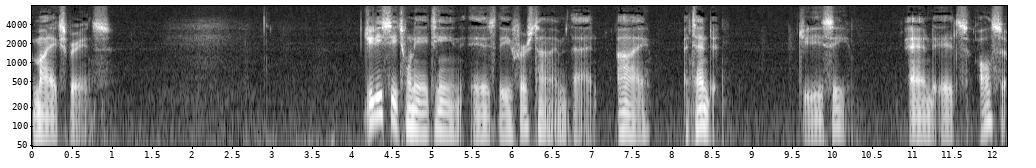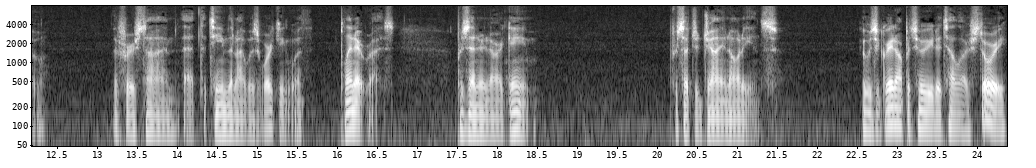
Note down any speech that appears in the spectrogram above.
my experience. GDC 2018 is the first time that I attended GDC, and it's also the first time that the team that I was working with, Planet Rise, presented our game for such a giant audience. It was a great opportunity to tell our story,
